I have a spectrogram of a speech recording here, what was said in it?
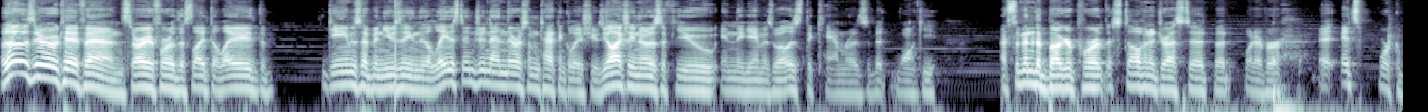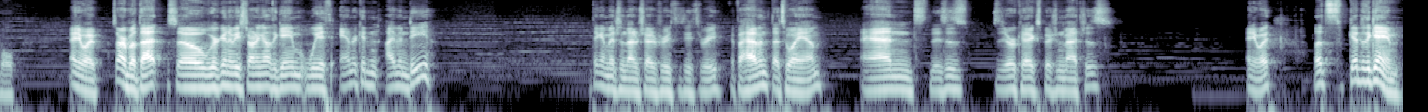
Hello, Zero K fans! Sorry for the slight delay. The games have been using the latest engine and there are some technical issues. You'll actually notice a few in the game as well. Just the camera is a bit wonky. I've submitted a bug report. They still haven't addressed it, but whatever. It, it's workable. Anyway, sorry about that. So we're going to be starting out the game with Anarchid and ivand. I think I mentioned that in Shadow 333. If I haven't, that's who I am. And this is Zero K exhibition matches. Anyway, let's get to the game,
